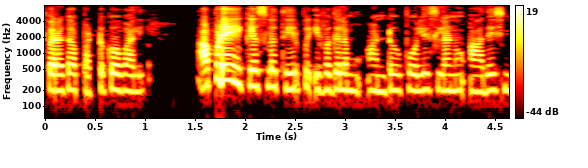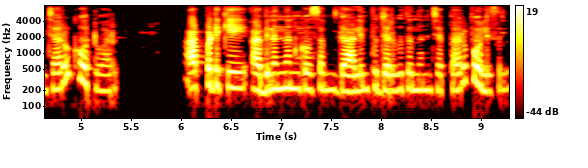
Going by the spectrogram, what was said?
త్వరగా పట్టుకోవాలి. అప్పుడే ఈ కేసులో తీర్పు ఇవ్వగలము అంటూ పోలీసులను ఆదేశించారు కోర్టు వారు. అప్పటికే అభినందన్ కోసం గాలింపు జరుగుతుందని చెప్పారు పోలీసులు.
